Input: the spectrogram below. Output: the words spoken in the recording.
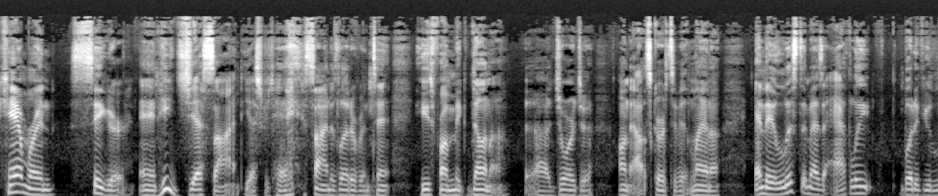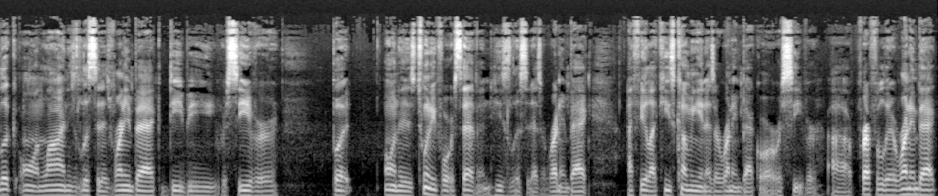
Cameron Seeger, and he just signed yesterday, signed his letter of intent He's from McDonough, uh, Georgia, on the outskirts of Atlanta, and they list him as an athlete. But if you look online, he's listed as running back, DB, receiver. But on his 24 7, he's listed as a running back. I feel like he's coming in as a running back or a receiver, uh, preferably a running back,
